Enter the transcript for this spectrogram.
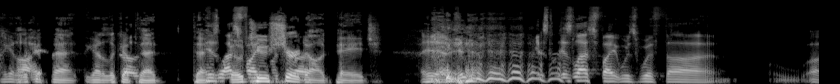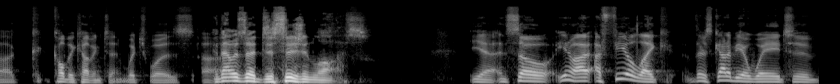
I got to look uh, up that. You got to look up that that go to Sure uh, Dog page. Yeah, his, his, last fight was with uh, uh, Colby Covington, which was uh, and that was a decision loss. Yeah, and so you know, I, I feel like there's got to be a way to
